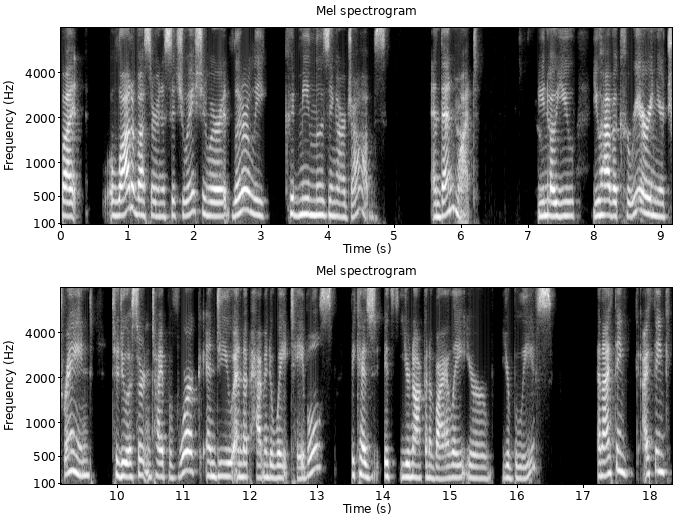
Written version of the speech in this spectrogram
But a lot of us are in a situation where it literally could mean losing our jobs, and then what? You know, you you have a career and you're trained to do a certain type of work, and do you end up having to wait tables because it's you're not going to violate your your beliefs? And I think I think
